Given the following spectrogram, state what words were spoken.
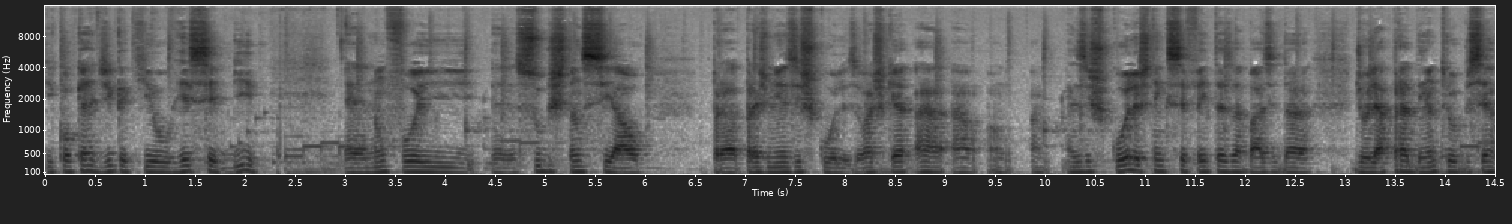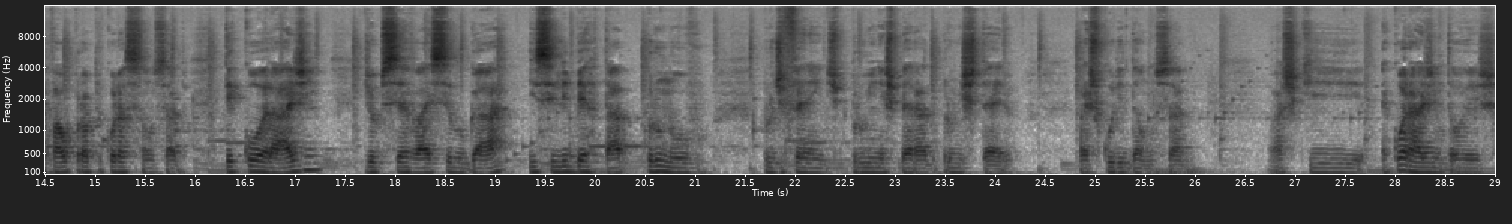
e qualquer dica que eu recebi é, não foi é, substancial para as minhas escolhas. Eu acho que a, a, a, as escolhas têm que ser feitas à base da, de olhar para dentro e observar o próprio coração, sabe? Ter coragem de observar esse lugar e se libertar para o novo, para o diferente, para o inesperado, para o mistério, para a escuridão, sabe? Eu acho que é coragem, talvez,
